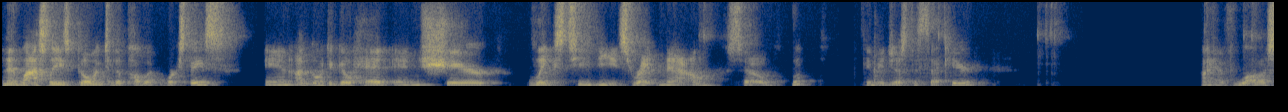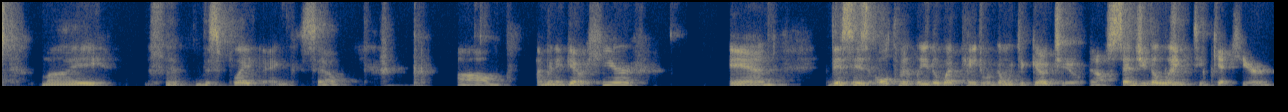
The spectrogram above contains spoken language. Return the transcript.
And then lastly is going to the public workspace. And I'm going to go ahead and share links to these right now. So whoop, give me just a sec here. I have lost my display thing. So um, I'm going to go here. And this is ultimately the web page we're going to go to. And I'll send you the link to get here.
